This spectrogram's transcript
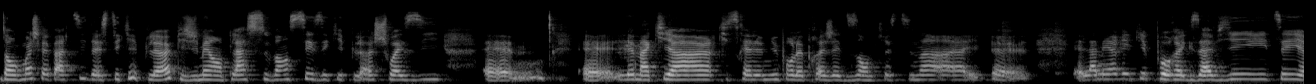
Donc, moi, je fais partie de cette équipe-là, puis je mets en place souvent ces équipes-là. Choisis euh, euh, le maquilleur qui serait le mieux pour le projet, disons, de Christina, la meilleure équipe pour Xavier. Tu sais,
